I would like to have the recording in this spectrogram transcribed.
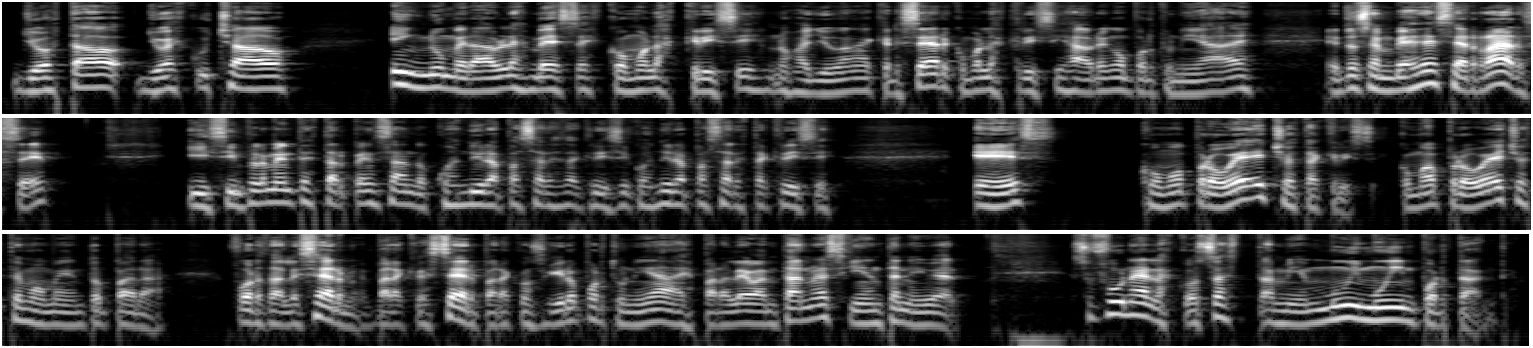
Yo he, estado, yo he escuchado innumerables veces cómo las crisis nos ayudan a crecer, cómo las crisis abren oportunidades. Entonces, en vez de cerrarse y simplemente estar pensando, ¿cuándo irá a pasar esta crisis? ¿Cuándo irá a pasar esta crisis? Es cómo aprovecho esta crisis, cómo aprovecho este momento para fortalecerme, para crecer, para conseguir oportunidades, para levantarme al siguiente nivel. Eso fue una de las cosas también muy, muy importantes.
